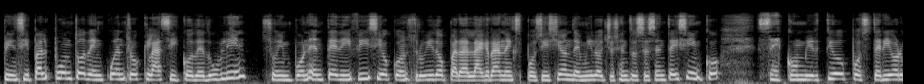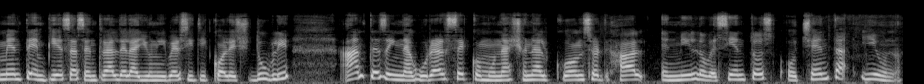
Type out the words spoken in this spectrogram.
Principal punto de encuentro clásico de Dublín, su imponente edificio construido para la Gran Exposición de 1865 se convirtió posteriormente en pieza central de la University College Dublin antes de inaugurarse como National Concert Hall en 1981.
